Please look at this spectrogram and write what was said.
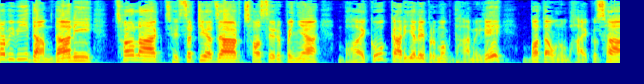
र विविध आमदानी छ लाख छैसठी हजार छ सय रूपियाँ भएको कार्यालय प्रमुख धामीले बताउनु भएको छ।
